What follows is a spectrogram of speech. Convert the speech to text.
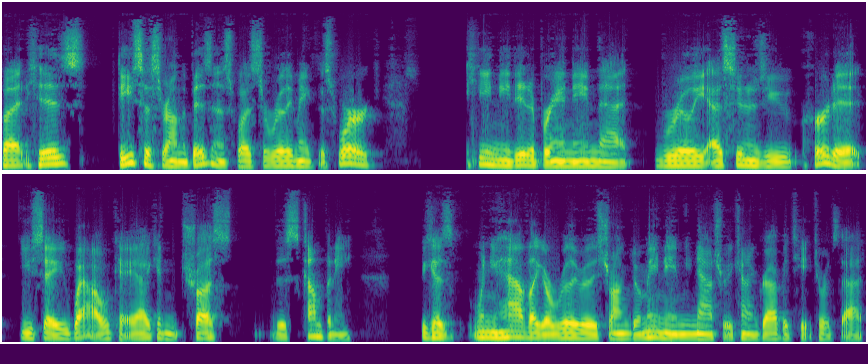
But his thesis around the business was to really make this work. He needed a brand name that really, as soon as you heard it, you say, wow, okay, I can trust this company. Because when you have like a really, really strong domain name, you naturally kind of gravitate towards that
